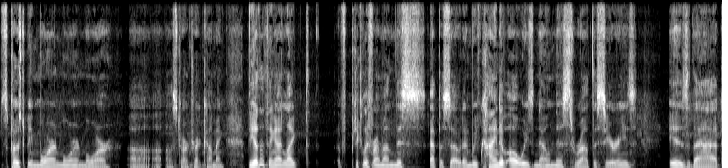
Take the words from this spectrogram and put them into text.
supposed to be more and more and more uh, a Star Trek coming. The other thing I liked, particularly from on this episode, and we've kind of always known this throughout the series, is that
